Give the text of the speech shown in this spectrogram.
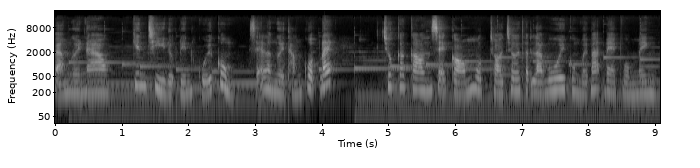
Và người nào kiên trì được đến cuối cùng sẽ là người thắng cuộc đấy. Chúc các con sẽ có một trò chơi thật là vui cùng với bạn bè của mình.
